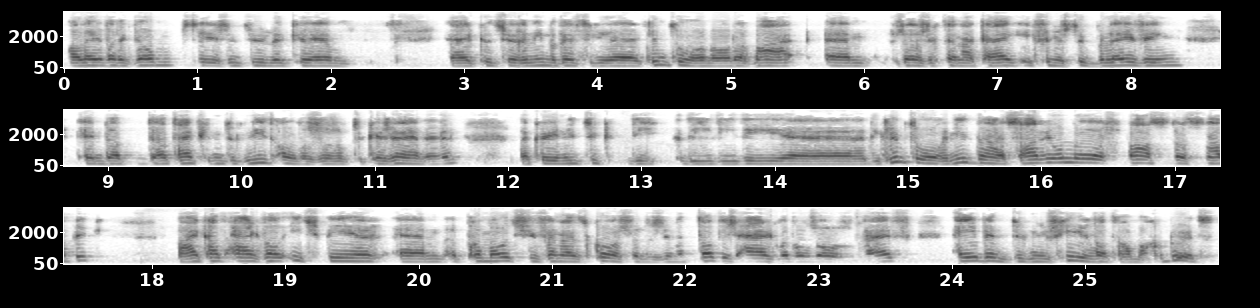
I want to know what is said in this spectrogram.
Alleen wat ik wel moest is natuurlijk. Uh, ja, je kunt zeggen, niemand heeft die uh, klimtoren nodig. Maar um, zoals ik daarnaar kijk, ik vind een stuk beleving. En dat, dat heb je natuurlijk niet anders dan op de kazerne. Dan kun je natuurlijk die, die, die, die, uh, die klimtoren niet naar het stadion uh, verplaatsen, dat snap ik. Maar ik had eigenlijk wel iets meer um, promotie vanuit het korps willen zien. Want dat is eigenlijk wat ons alles drijft. En je bent natuurlijk nieuwsgierig wat er allemaal gebeurt.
